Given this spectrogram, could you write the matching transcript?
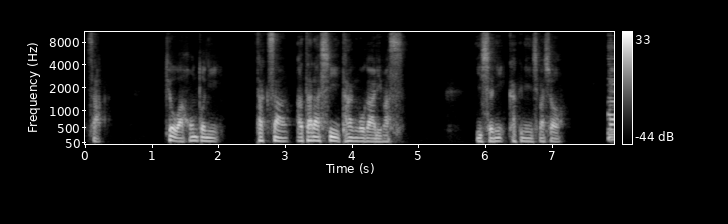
さあ、今日は本当にたくさん新しい単語があります。一緒に確認しましょう。Words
